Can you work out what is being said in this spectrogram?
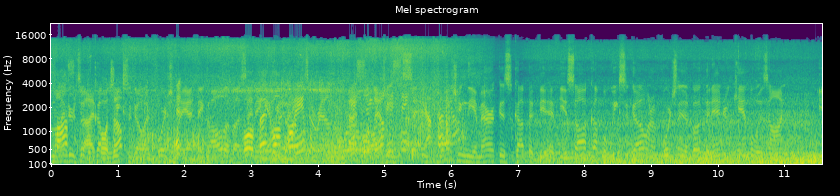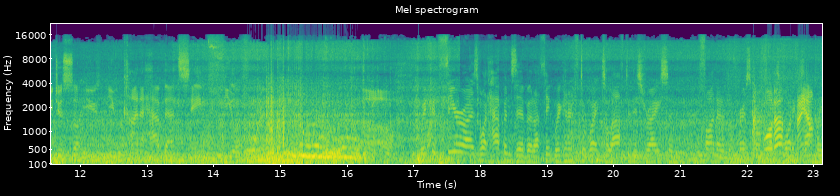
Reminders of a couple weeks ago, unfortunately. I think all of us, I think back everybody around the world Missing, watching, missing. watching the America's Cup. If you, if you saw a couple weeks ago, and unfortunately the boat that Andrew Campbell is on, you just saw you you kind of have that same feel for it. We could theorise what happens there, but I think we're going to have to wait till after this race and find out at the press conference Board what exactly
